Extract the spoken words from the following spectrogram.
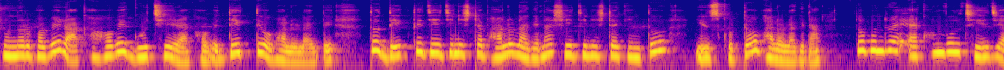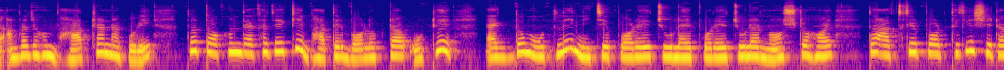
সুন্দরভাবে রাখা হবে, গুছিয়ে রাখা হবে। দেখতেও ভালো লাগবে। তো দেখতে যে জিনিসটা ভালো লাগে না, সেই জিনিসটা কিন্তু ইউজ করতেও ভালো লাগে না। তো বন্ধুরা, এখন বলছি যে আমরা যখন ভাত রান্না করি, তো তখন দেখা যায় কি ভাতের বলকটা উঠে একদম উঠলে নিচে পড়ে, চুলায় পড়ে, চুলা নষ্ট হয়। তো আজকের পর থেকে সেটা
